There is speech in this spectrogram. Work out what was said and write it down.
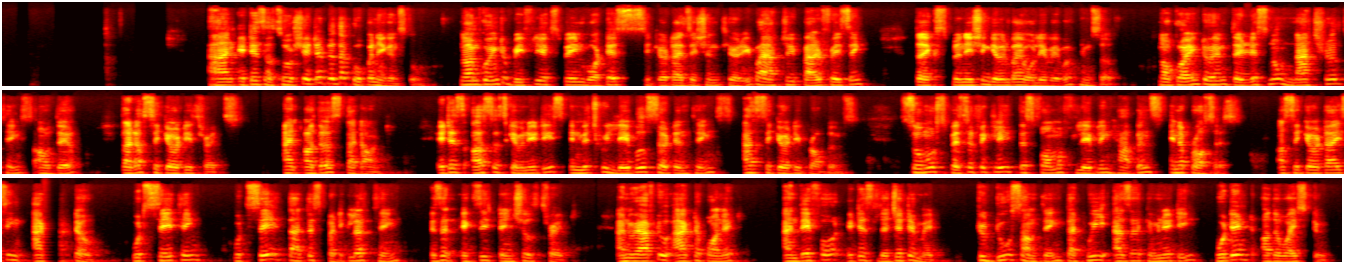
and it is associated with the Copenhagen School. Now, I'm going to briefly explain what is securitization theory by actually paraphrasing the explanation given by Ole Wæver himself. Now, according to him, there is no natural things out there that are security threats and others that aren't. It is us as communities in which we label certain things as security problems. So, more specifically, this form of labeling happens in a process a securitizing actor would say thing would say that this particular thing is an existential threat and we have to act upon it and therefore it is legitimate to do something that we as a community wouldn't otherwise do.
